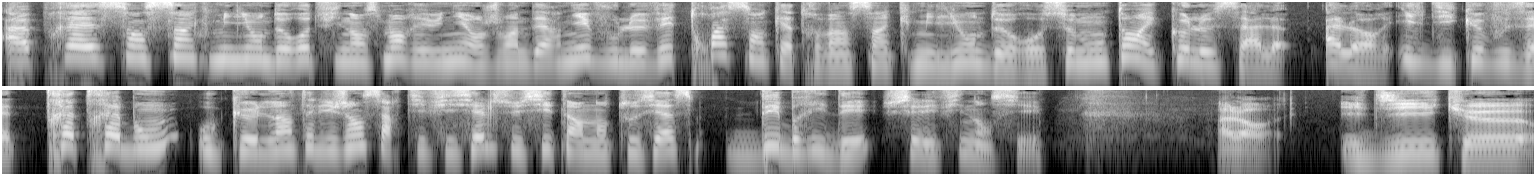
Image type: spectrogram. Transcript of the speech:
Après 105 millions d'euros de financement réunis en juin dernier, vous levez 385 millions d'euros. Ce montant est colossal. Alors, il dit que vous êtes très très bon ou que l'intelligence artificielle suscite un enthousiasme débridé chez les financiers. Alors, il dit que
